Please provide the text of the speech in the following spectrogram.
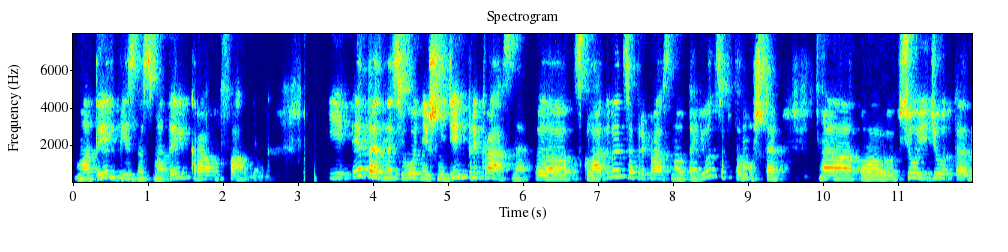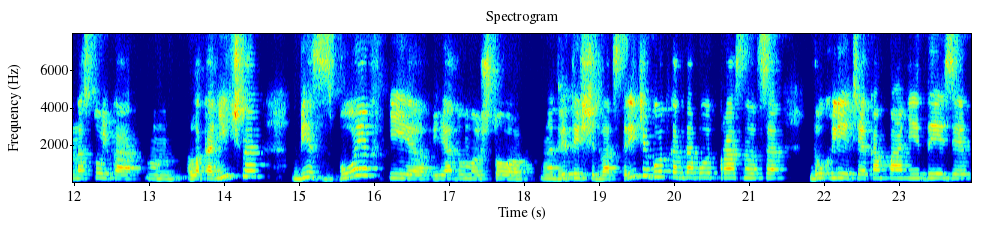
модель, бизнес-модель краундфандинг. И это на сегодняшний день прекрасно э, складывается, прекрасно удается, потому что э, э, все идет настолько лаконично, без сбоев. И я думаю, что 2023 год, когда будет праздноваться двухлетие компании Дези, э,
